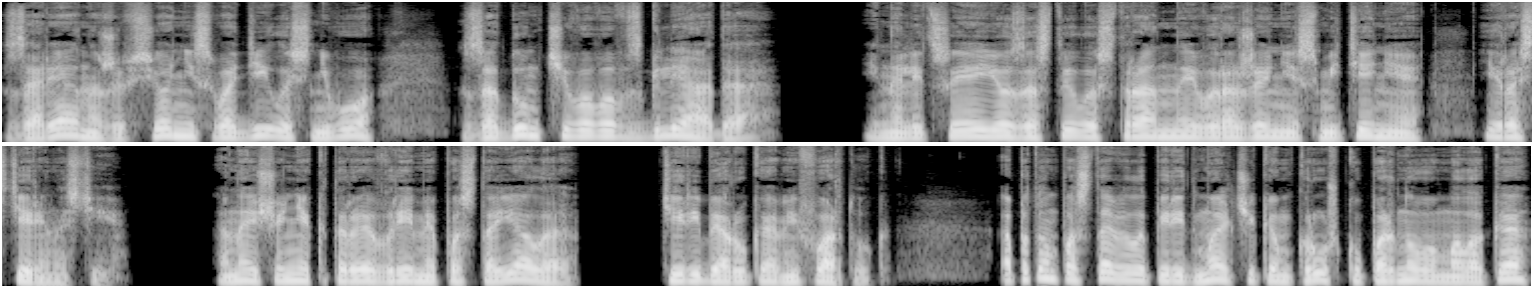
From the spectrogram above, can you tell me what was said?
Заряна же все не сводила с него задумчивого взгляда, и на лице ее застыло странное выражение смятения и растерянности. Она еще некоторое время постояла, теребя руками фартук, а потом поставила перед мальчиком кружку парного молока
